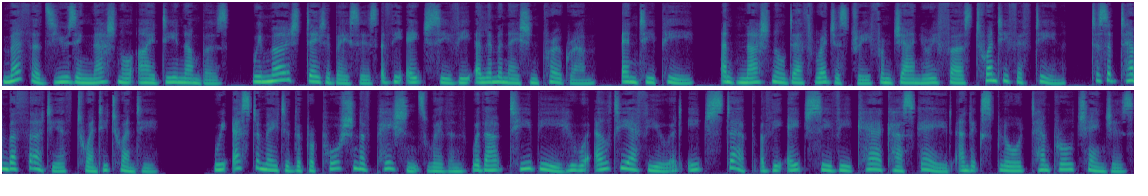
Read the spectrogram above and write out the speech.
Methods using national ID numbers, we merged databases of the HCV Elimination Program, NTP, and National Death Registry from January 1, 2015, to September 30, 2020. We estimated the proportion of patients with and without TB who were LTFU at each step of the HCV care cascade and explored temporal changes.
